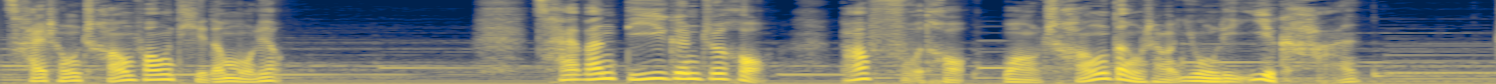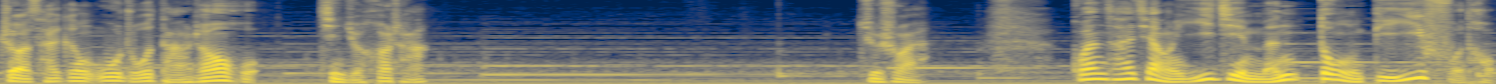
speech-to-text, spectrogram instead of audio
裁成长方体的木料。裁完第一根之后，把斧头往长凳上用力一砍，这才跟屋主打招呼进去喝茶。据说呀，棺材匠一进门动第一斧头。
